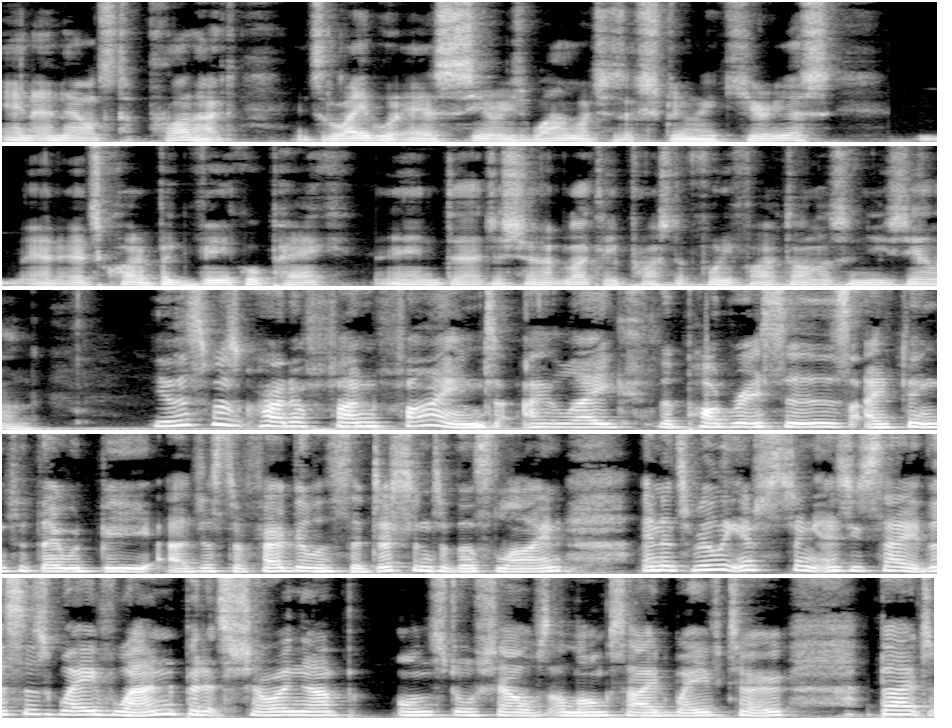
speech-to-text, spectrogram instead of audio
an announced product. It's labeled as Series 1, which is extremely curious and it's quite a big vehicle pack and uh, just shown up locally priced at $45 in New Zealand. Yeah, this was quite a fun find. I like the pod races. I think that they would be uh, just a fabulous addition to this line. And it's really interesting, as you say, this is wave one, but it's showing up on store shelves alongside Wave 2. But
